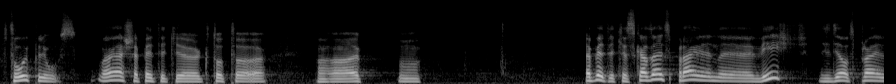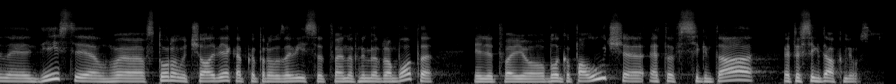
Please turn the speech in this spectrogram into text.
в твой плюс. Знаешь, опять-таки, кто-то... опять-таки, сказать правильную вещь, сделать правильное действие в, в сторону человека, от которого зависит твоя, например, работа или твое благополучие, это всегда, это всегда плюс.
